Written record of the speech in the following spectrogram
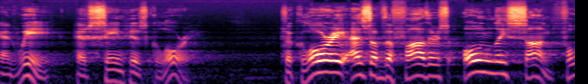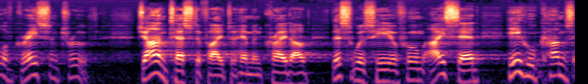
and we have seen his glory. The glory as of the Father's only Son, full of grace and truth. John testified to him and cried out, This was he of whom I said, He who comes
